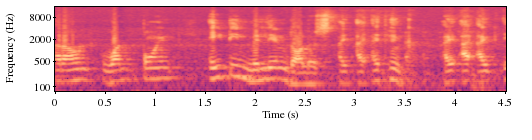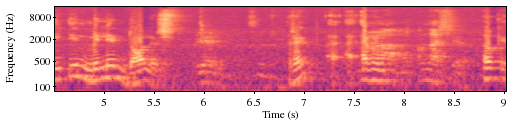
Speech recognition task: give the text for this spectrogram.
around 1. 18 million dollars. I, I, I think I, I, I 18 million dollars. Really? Right? I, I mean, uh, I'm not sure. Okay.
